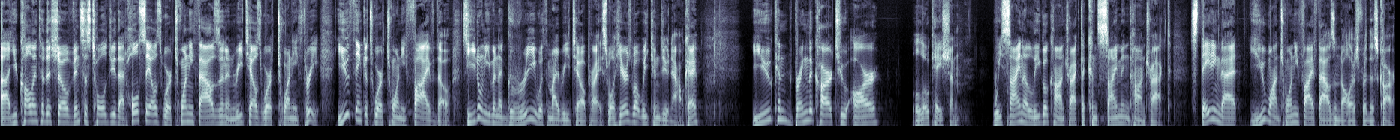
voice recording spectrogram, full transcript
Uh, you call into the show. Vince has told you that wholesale's worth twenty thousand and retail's worth twenty three. You think it's worth twenty five though, so you don't even agree with my retail price. Well, here's what we can do now. Okay, you can bring the car to our location. We sign a legal contract, a consignment contract, stating that you want twenty five thousand dollars for this car.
